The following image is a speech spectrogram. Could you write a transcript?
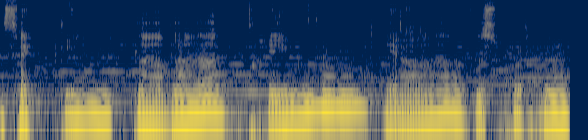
Effektly, bla bla, Premium, ja, Whisperable.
